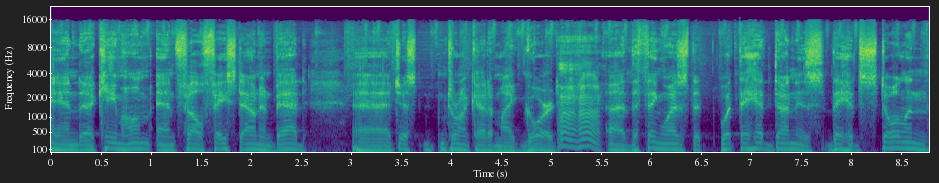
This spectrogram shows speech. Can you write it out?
and uh, came home and fell face down in bed, uh, just drunk out of my gourd. Uh, the thing was that what they had done is they had stolen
